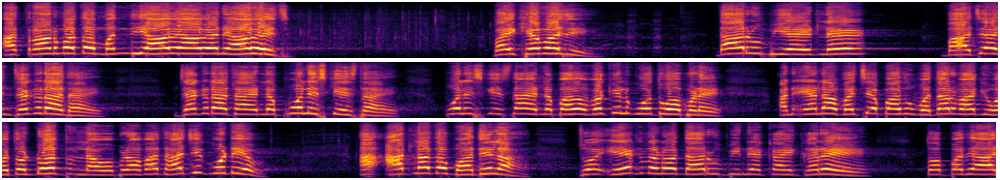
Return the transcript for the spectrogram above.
આ ત્રણમાં તો મંદી આવે આવે ને આવે જ. ભાઈ ખેમાજી, દારૂ પીએ એટલે બાજા ઝઘડા થાય. ઝઘડા થાય એટલે પોલીસ કેસ થાય. પોલીસ કેસ થાય એટલે પાછો વકીલ ગોતવો પડે. અને એના વચ્ચે પાછું વધારે વાગ્યું હોય તો ડોક્ટર લાવવો પડે આ વાત સાચી ખોટી આ આટલા તો બાંધેલા. જો એક દડો દારૂ પીને કાંઈ કરે, તો પછી આ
